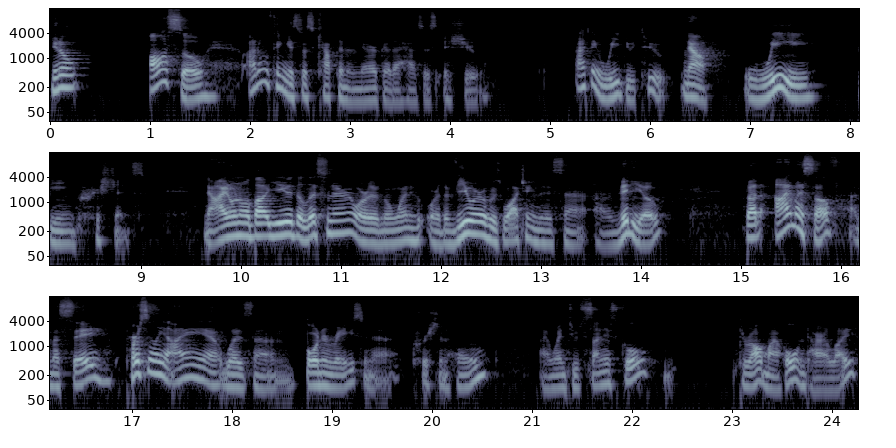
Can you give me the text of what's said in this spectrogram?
You know, also, I don't think it's just Captain America that has this issue. I think we do too. Now, we being Christians. Now, I don't know about you, the listener, or the one who, or the viewer who's watching this uh, uh, video, but I myself, I must say, personally, I uh, was um, born and raised in a Christian home. I went to Sunday school throughout my whole entire life.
